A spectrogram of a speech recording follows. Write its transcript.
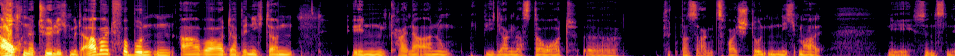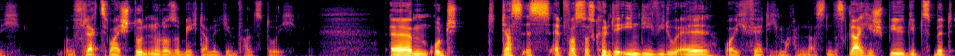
auch natürlich mit Arbeit verbunden, aber da bin ich dann in, keine Ahnung, wie lange das dauert, äh, würde mal sagen, zwei Stunden nicht mal. Nee, sind's nicht. Vielleicht zwei Stunden oder so bin ich damit jedenfalls durch. Ähm, und das ist etwas, das könnt ihr individuell euch fertig machen lassen. Das gleiche Spiel gibt's mit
